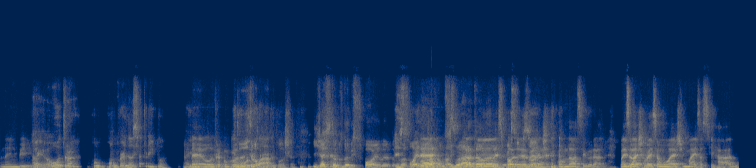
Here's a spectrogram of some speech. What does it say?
na NBA. Ah, é outra concordância tripla. Aí. É, outra concordância. E do outro lado, poxa. E já estamos dando spoiler do spoiler próximo. É, vamos segurar. Já estamos dando spoiler, é verdade. Vamos dar uma segurada. Mas eu acho que vai ser um Oeste mais acirrado,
